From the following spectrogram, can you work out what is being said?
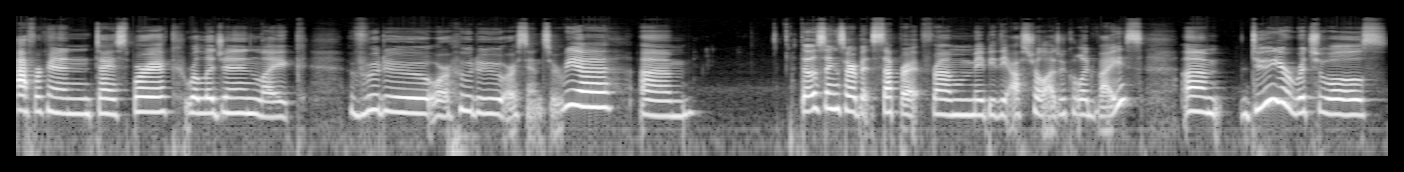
African diasporic religion like voodoo or hoodoo or Santeria, um, those things are a bit separate from maybe the astrological advice. Um, do your rituals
